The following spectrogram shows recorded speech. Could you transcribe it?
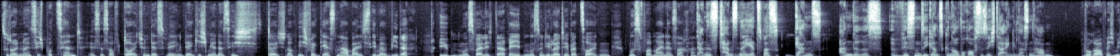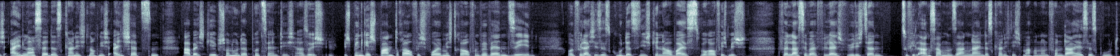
zu 99 Prozent ist es auf Deutsch und deswegen denke ich mir, dass ich Deutsch noch nicht vergessen habe, weil ich es immer wieder üben muss, weil ich da reden muss und die Leute überzeugen muss von meiner Sache. Dann ist Tanzen ja jetzt was ganz anderes. Wissen Sie ganz genau, worauf Sie sich da eingelassen haben? Worauf ich mich einlasse, das kann ich noch nicht einschätzen, aber ich gebe schon hundertprozentig. Also ich, ich bin gespannt drauf, ich freue mich drauf und wir werden sehen. Und vielleicht ist es gut, dass ich nicht genau weiß, worauf ich mich verlasse, weil vielleicht würde ich dann zu viel Angst haben und sagen, nein, das kann ich nicht machen. Und von daher ist es gut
